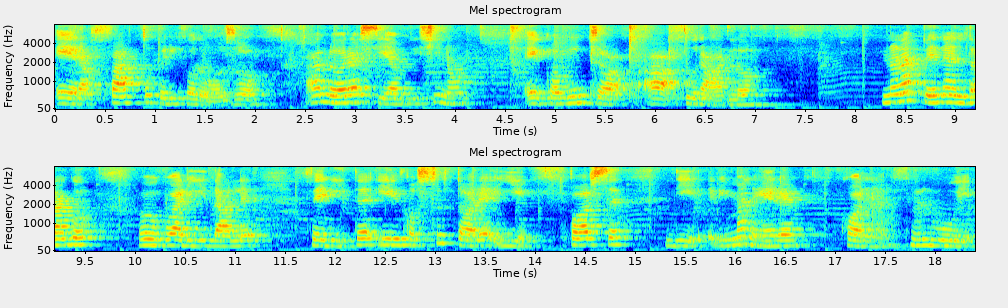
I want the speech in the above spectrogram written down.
era affatto pericoloso. Allora si avvicinò e cominciò a curarlo. Non appena il drago guarì dalle ferite, il costruttore gli porse di rimanere con lui.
